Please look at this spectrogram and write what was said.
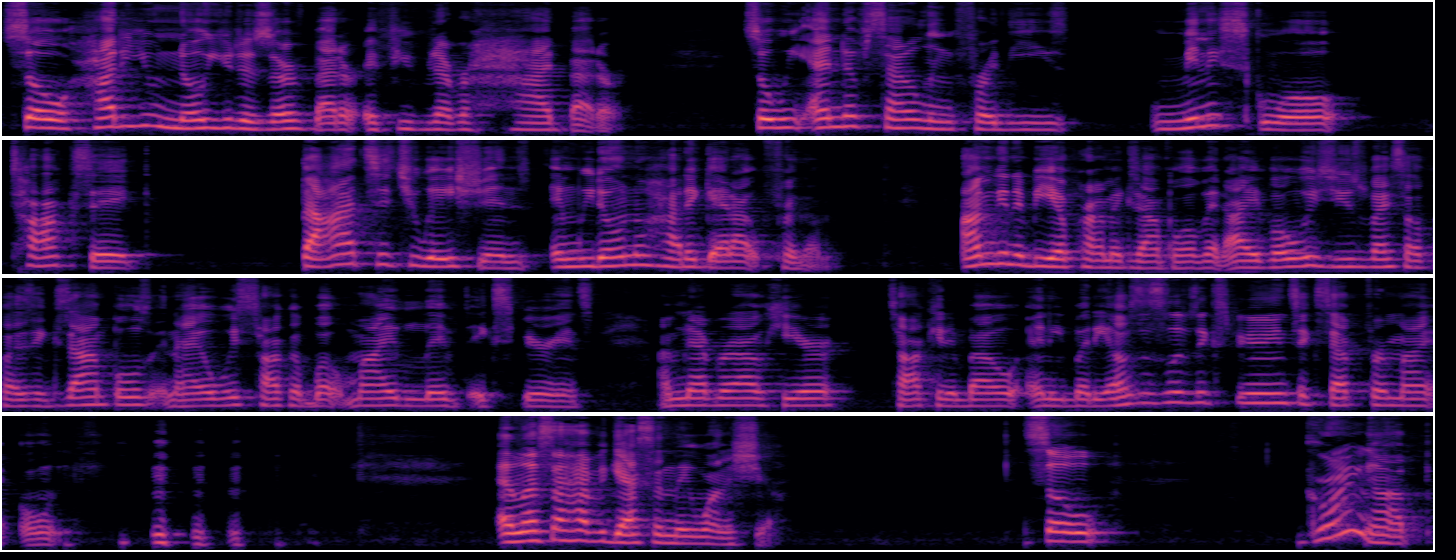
So, how do you know you deserve better if you've never had better? So, we end up settling for these minuscule, toxic, bad situations, and we don't know how to get out for them. I'm going to be a prime example of it. I've always used myself as examples, and I always talk about my lived experience. I'm never out here talking about anybody else's lived experience except for my own. Unless I have a guest and they want to share. So, growing up,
